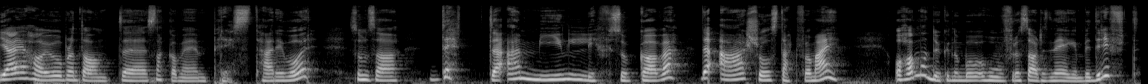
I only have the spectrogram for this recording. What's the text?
jeg har jo bl.a. Eh, snakka med en prest her i vår som sa dette er min livsoppgave. Det er så sterkt for meg. Og han hadde jo ikke noe behov for å starte sin egen bedrift.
